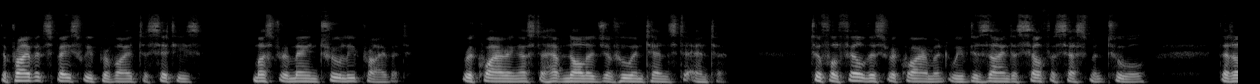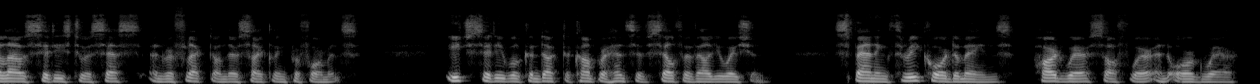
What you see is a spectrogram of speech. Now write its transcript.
The private space we provide to cities must remain truly private, requiring us to have knowledge of who intends to enter. To fulfill this requirement, we've designed a self assessment tool that allows cities to assess and reflect on their cycling performance. Each city will conduct a comprehensive self evaluation spanning three core domains hardware, software, and orgware.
